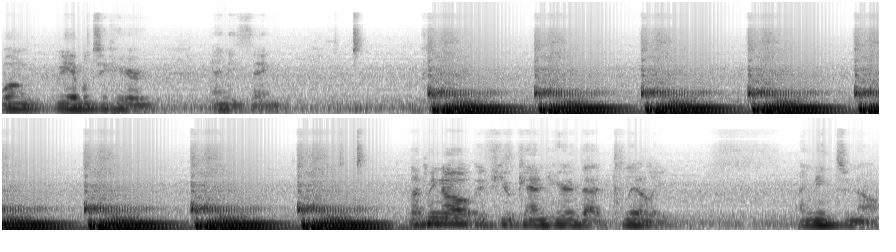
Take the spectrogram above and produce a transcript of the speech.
won't be able to hear anything. Let me know if you can hear that clearly. I need to know.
